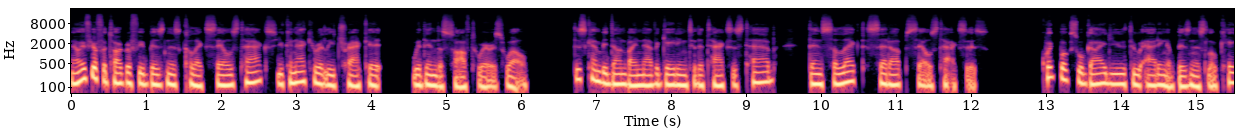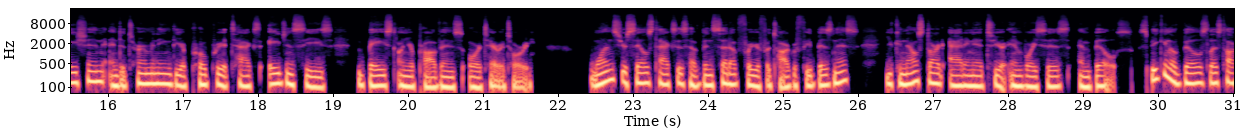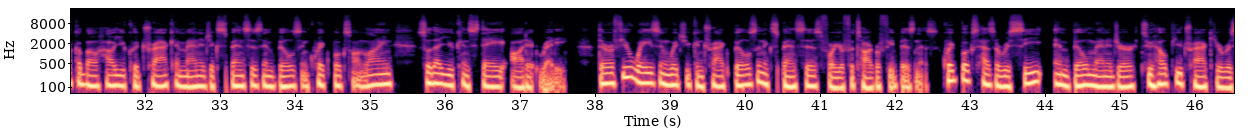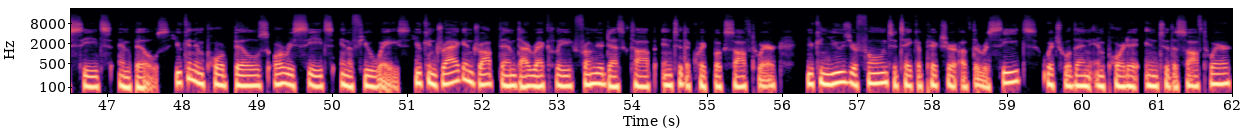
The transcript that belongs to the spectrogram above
Now, if your photography business collects sales tax, you can accurately track it within the software as well. This can be done by navigating to the Taxes tab, then select Set up Sales Taxes. QuickBooks will guide you through adding a business location and determining the appropriate tax agencies based on your province or territory. Once your sales taxes have been set up for your photography business, you can now start adding it to your invoices and bills. Speaking of bills, let's talk about how you could track and manage expenses and bills in QuickBooks Online so that you can stay audit ready. There are a few ways in which you can track bills and expenses for your photography business. QuickBooks has a receipt and bill manager to help you track your receipts and bills. You can import bills or receipts in a few ways. You can drag and drop them directly from your desktop into the QuickBooks software. You can use your phone to take a picture of the receipts, which will then import it into the software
